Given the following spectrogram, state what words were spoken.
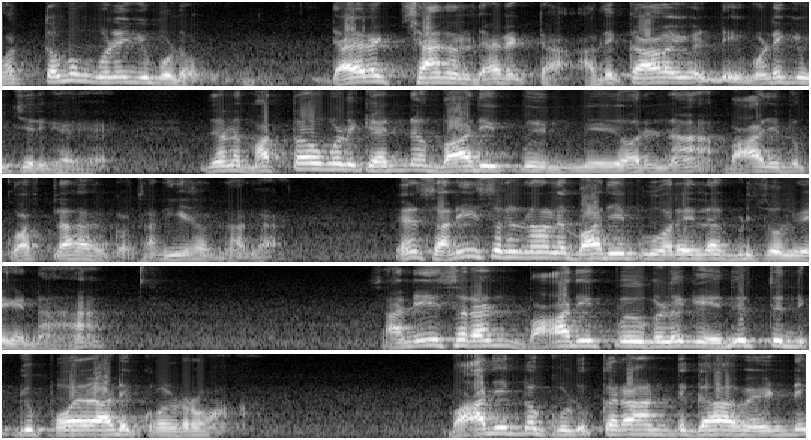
மொத்தமும் முடங்கி போடும். டைரக்ட் சேனல் டைரெக்டாக அதுக்காக வேண்டி முடக்கி வச்சுருக்காரு. இதனால் மற்றவங்களுக்கு என்ன பாதிப்பு வரும்னா பாதிப்பு கோஸ்டலாக இருக்கும் சனீஸ்வரனால். ஏன்னா சனீஸ்வரனால் பாதிப்பு குறையில எப்படி சொல்லுவீங்கன்னா சனீஸ்வரன் பாதிப்புகளுக்கு எதிர்த்து நிற்கு போராடி கொள்கிறான் பாதிப்பை கொடுக்குறான்ட்டுக்காக வேண்டி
